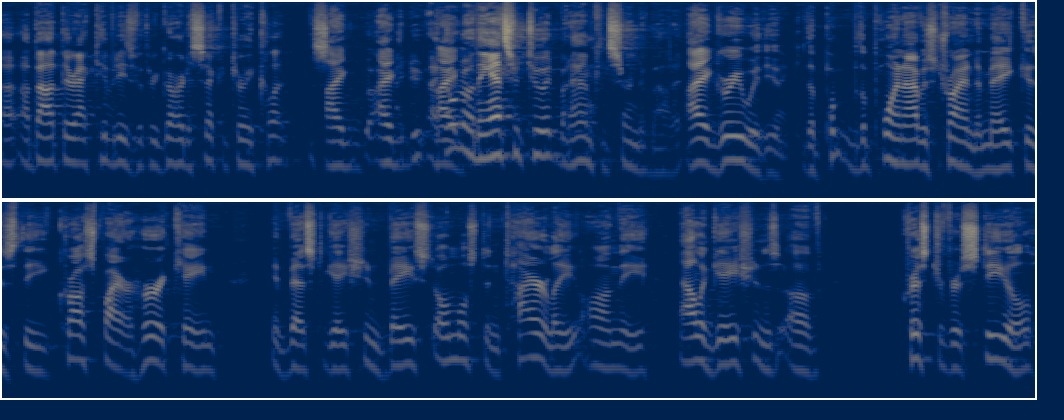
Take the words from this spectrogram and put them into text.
uh, about their activities with regard to Secretary Clinton. So I, I, I, do, I, don't know the answer to it, but I am concerned about it. I agree with you. you. The, the point I was trying to make is the Crossfire Hurricane investigation based almost entirely on the allegations of Christopher Steele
